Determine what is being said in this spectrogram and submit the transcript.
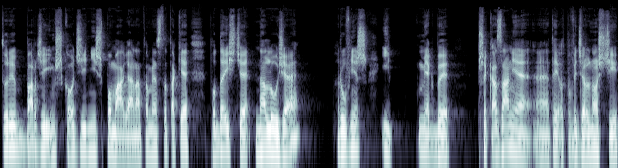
który bardziej im szkodzi niż pomaga. Natomiast to takie podejście na luzie również i jakby przekazanie e, tej odpowiedzialności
